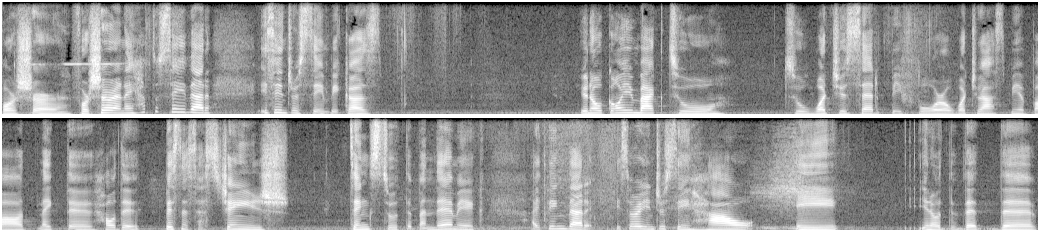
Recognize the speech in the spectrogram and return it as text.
For sure, for sure. And I have to say that it's interesting because you know, going back to to what you said before or what you asked me about, like the how the business has changed thanks to the pandemic, I think that it's very interesting how a you know the the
